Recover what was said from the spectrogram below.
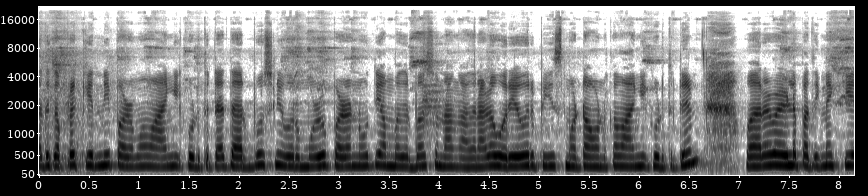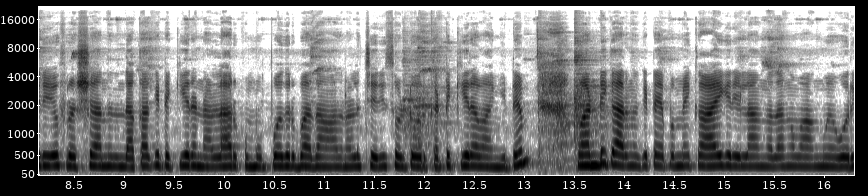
அதுக்கப்புறம் கிர்னி பழமும் வாங்கி கொடுத்துட்டேன். தர்பூசணி ஒரு முழு பழம் நூற்றி ஐம்பது ரூபாய் சொன்னாங்க. அதனால் ஒரே ஒரு பீஸ் மட்டும் அவனுக்கு வாங்கி கொடுத்துட்டு வர வழியில் பார்த்திங்கன்னா கீரையோ ஃப்ரெஷ்ஷாக இருந்தது. இந்த அக்கா கிட்டே கீரை நல்லாயிருக்கும் முப்பது ரூபா தான். அதனால் சரி சொல்லிட்டு ஒரு கட்டு கீரை வாங்கிட்டு வண்டிக்காரங்க கிட்டே எப்போவுமே காய்கறிலாம் அங்கே தாங்க வாங்குவேன். ஒரு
